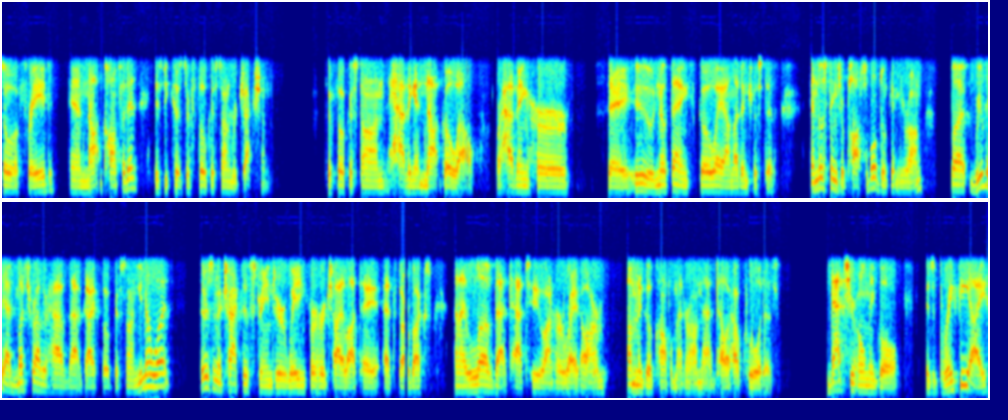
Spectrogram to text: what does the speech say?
so afraid and not confident is because they're focused on rejection. They're focused on having it not go well or having her say, Ooh, no thanks, go away, I'm not interested. And those things are possible, don't get me wrong. But really, I'd much rather have that guy focus on, you know what? There's an attractive stranger waiting for her chai latte at Starbucks, and I love that tattoo on her right arm. I'm going to go compliment her on that and tell her how cool it is. That's your only goal: is break the ice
